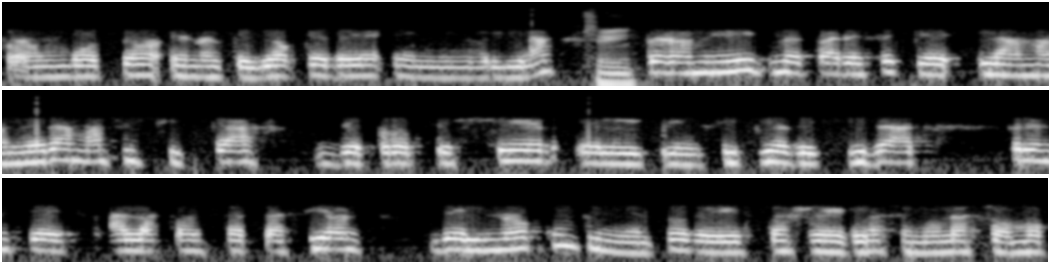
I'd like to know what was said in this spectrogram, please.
fue un voto en el que yo quedé en minoría, pero a mí me parece que la manera más eficaz de proteger el principio de equidad frente a la constatación del no cumplimiento de estas reglas en una asomo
